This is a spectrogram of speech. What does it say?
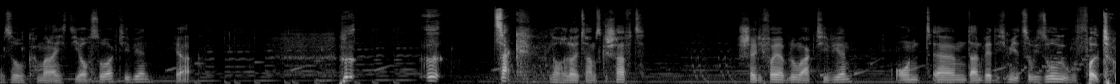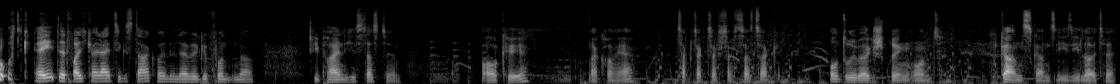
So, kann man eigentlich die auch so aktivieren? Ja. Zack. Noch Leute haben es geschafft. Schnell die Feuerblume aktivieren. Und ähm, dann werde ich mir jetzt sowieso voll tot gehatet, weil ich kein einziges Starcoin-Level gefunden habe. Wie peinlich ist das denn? Okay. Na komm her. Zack, zack, zack, zack, zack, zack. Und drüber gespringen und ganz, ganz easy, Leute.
